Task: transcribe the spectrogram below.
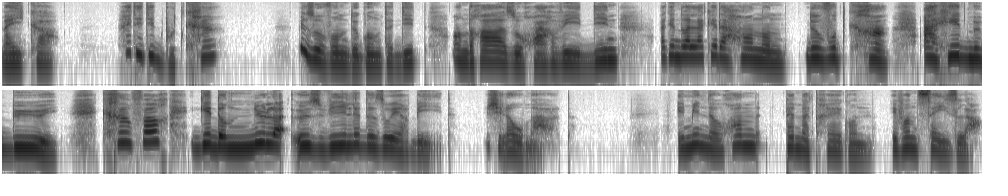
Maika, ret e dit bout kren. Me zo vont de gont a dit, an dra zo c'hoarve din, hag en doa laket a hanon, de vout kreñ, a hed me bue. Kreñ for get an nul a eus vile de zo er bet. Jela o mat. emin na c'hoant pematregon, seiz la.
